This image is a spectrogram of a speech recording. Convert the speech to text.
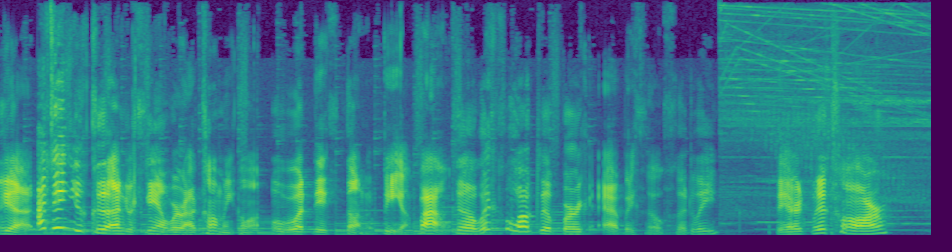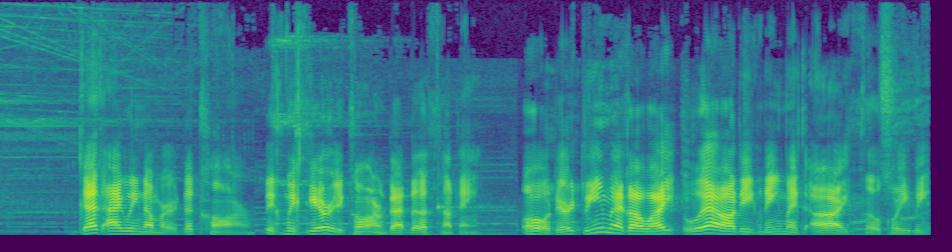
yeah, I think you could understand where I'm coming from, what it's gonna be about. So let's watch the first episode, could we? There's the car. That I remember, the car. It's mysterious car that does something. Oh, there's demons, alright. are these demons eyes so creepy.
